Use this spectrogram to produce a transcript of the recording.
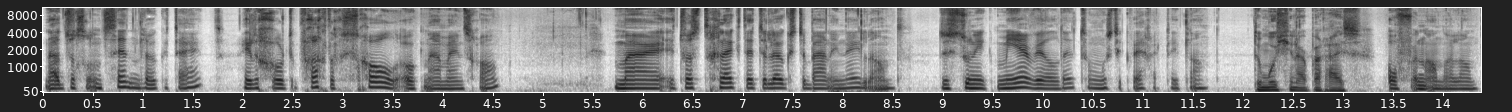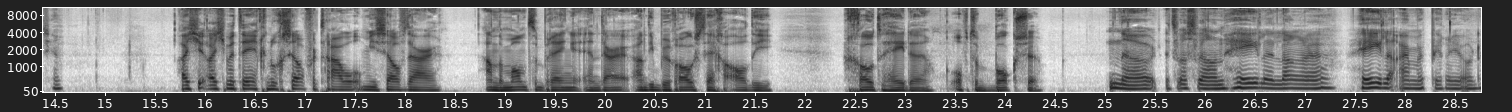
nou, het was een ontzettend leuke tijd. Hele grote, prachtige school ook na mijn school. Maar het was tegelijkertijd de leukste baan in Nederland. Dus toen ik meer wilde, toen moest ik weg uit dit land. Toen moest je naar Parijs. Of een ander land, ja. Had je, had je meteen genoeg zelfvertrouwen om jezelf daar aan de man te brengen en daar aan die bureaus tegen al die grootheden op te boksen? Nou, het was wel een hele lange, hele arme periode.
